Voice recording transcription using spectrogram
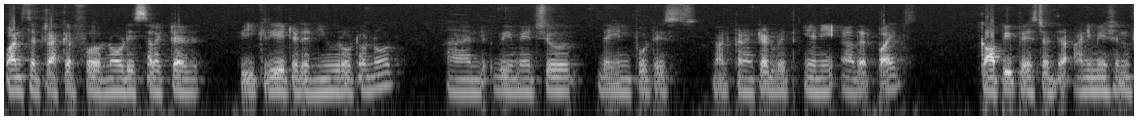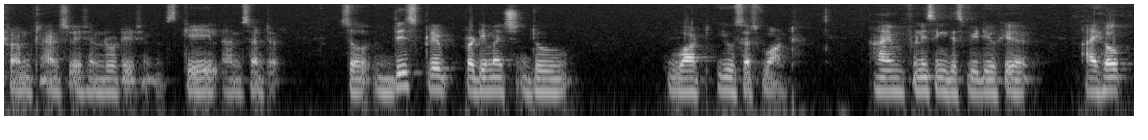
Once the tracker for node is selected we created a new roto node and we made sure the input is not connected with any other pipes. Copy pasted the animation from translation rotation scale and center so this script pretty much do what users want. I am finishing this video here. I hope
